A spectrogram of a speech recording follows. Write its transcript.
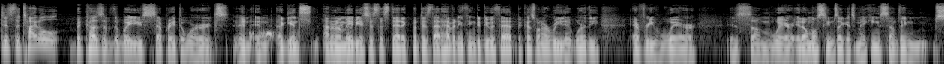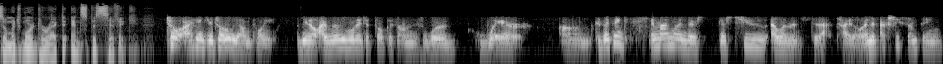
Does the title, because of the way you separate the words, and, and against, I don't know, maybe it's just aesthetic, but does that have anything to do with that? Because when I read it, where the everywhere is somewhere, it almost seems like it's making something so much more direct and specific. To- I think you're totally on point. You know, I really wanted to focus on this word where, because um, I think in my mind there's there's two elements to that title, and it's actually something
